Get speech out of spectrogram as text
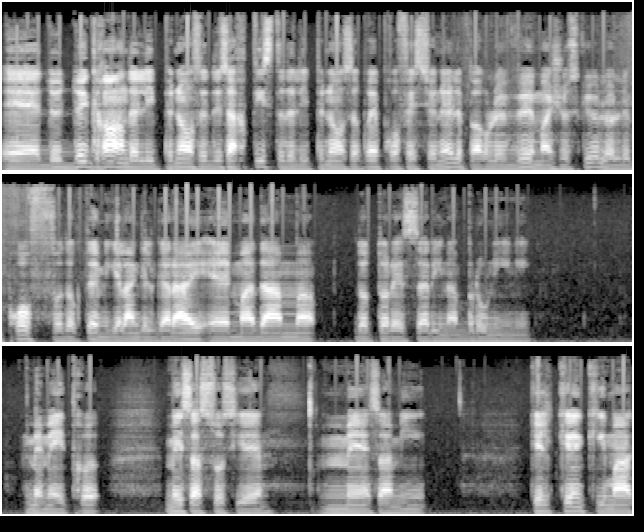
et de deux grands de l'hypnose, deux artistes de l'hypnose très professionnels par le vœu majuscule, le prof Dr Miguel Angel Garay et Madame Dottoressa Rina Brunini. Mes maîtres, mes associés, mes amis, quelqu'un qui m'a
